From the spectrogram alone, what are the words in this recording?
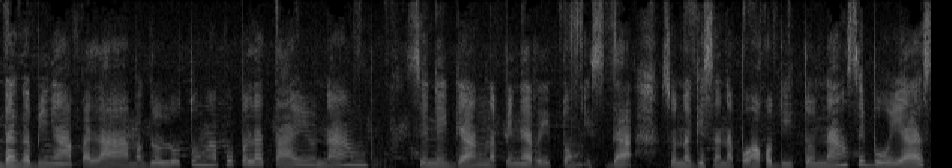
gabi nga pala. Magluluto nga po pala tayo ng sinigang na pinaritong isda. So nagisa na po ako dito ng sibuyas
